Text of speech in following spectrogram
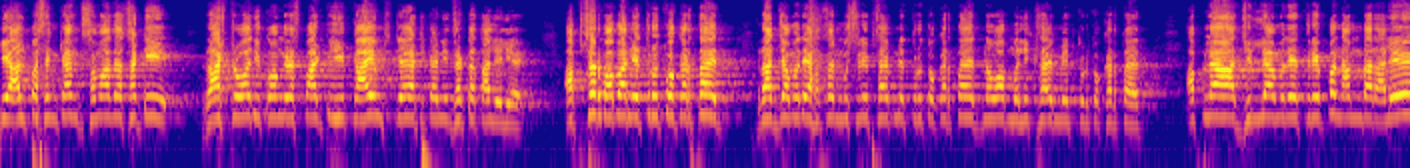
की अल्पसंख्याक समाजासाठी राष्ट्रवादी काँग्रेस पार्टी ही कायम त्या ठिकाणी झटत आलेली आहे. अफसर बाबा नेतृत्व करतायत. राज्यामध्ये हसन मुश्रीफ साहेब नेतृत्व करतायत नवाब मलिक साहेब नेतृत्व करतायत. आपल्या जिल्ह्यामध्ये त्रेपन्न आमदार आले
